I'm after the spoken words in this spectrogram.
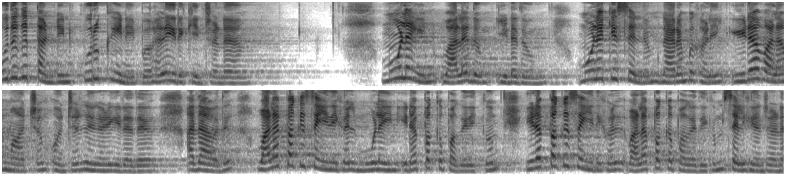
முதுகுத்தண்டின் குறுக்கு இணைப்புகள் இருக்கின்றன. மூளையின் வலதும் இடதும் மூளைக்கு செல்லும் நரம்புகளில் இடவள மாற்றம் ஒன்று நிகழ்கிறது. அதாவது வலப்பக்க செய்திகள் மூளையின் இடப்பக்க பகுதிக்கும் இடப்பக்க செய்திகள் வலப்பக்க பகுதிக்கும் செல்கின்றன.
